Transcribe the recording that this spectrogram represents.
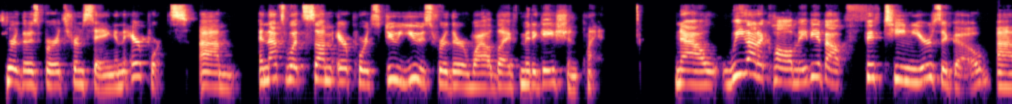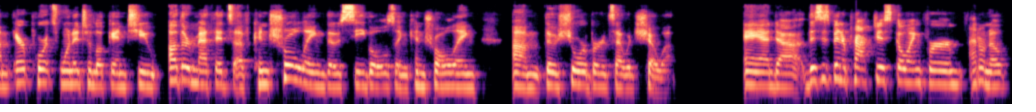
deter those birds from staying in the airports. Um, and that's what some airports do use for their wildlife mitigation plan. Now, we got a call maybe about 15 years ago. Um, airports wanted to look into other methods of controlling those seagulls and controlling um, those shorebirds that would show up. And uh, this has been a practice going for, I don't know,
